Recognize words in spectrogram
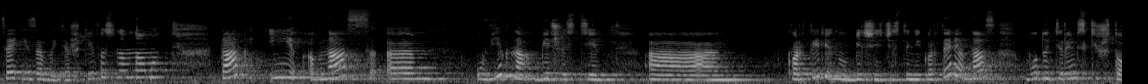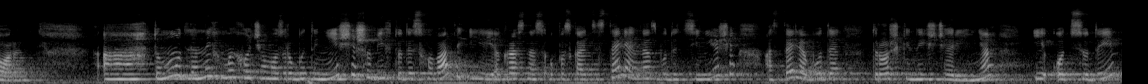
Це із-за витяжки в основному. Так, і в нас ем, у вікнах в більшості а, квартирі, ну, в більшій частині квартири в нас будуть римські штори. А, тому для них ми хочемо зробити ніші, щоб їх туди сховати. І якраз у нас опускається стеля, і в нас будуть ці ніші, а стеля буде трошки нижче рівня. І от сюди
